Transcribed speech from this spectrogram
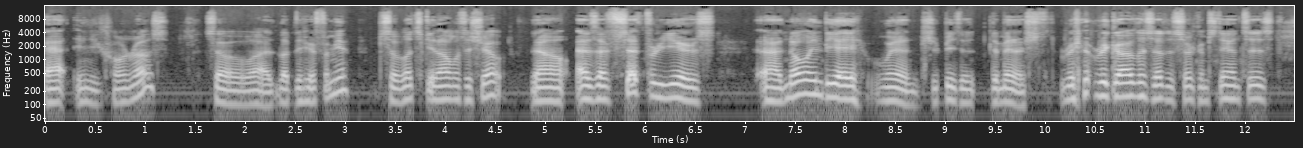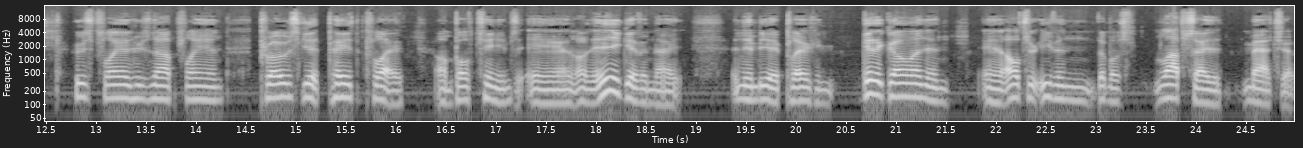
at indycornrows. So uh, I'd love to hear from you. So let's get on with the show. Now, as I've said for years, uh, no NBA win should be d- diminished, Re- regardless of the circumstances, who's playing, who's not playing. Pros get paid to play on both teams, and on any given night, an NBA player can get it going and, and alter even the most lopsided matchup.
